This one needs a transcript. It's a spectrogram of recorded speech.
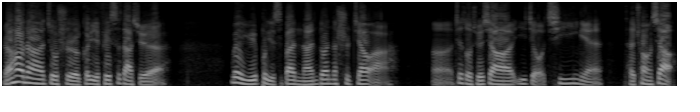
然后呢，就是格里菲斯大学，位于布里斯班南端的市郊啊。呃，这所学校一九七一年才创校，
